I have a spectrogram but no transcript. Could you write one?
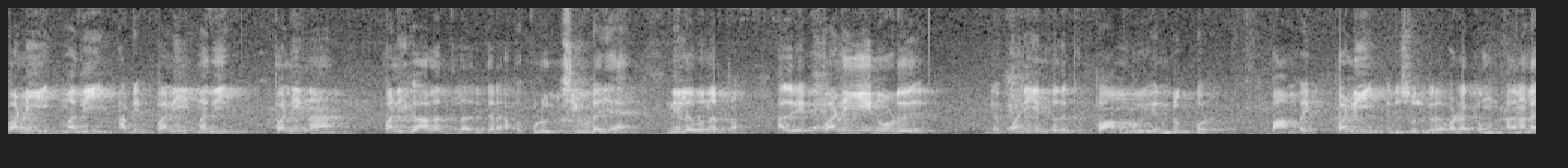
பனி மதி அப்படி பனி மதி பனினா பனி காலத்தில் இருக்கிற அப்போ குளிர்ச்சியுடைய நிலவுன்னு அர்த்தம். அதுவே பனியினோடு இங்கே பனி என்பதுக்கு பாம்பு என்று பொருள். பாம்பை பனி என்று சொல்கிற வழக்கம் அதனால்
